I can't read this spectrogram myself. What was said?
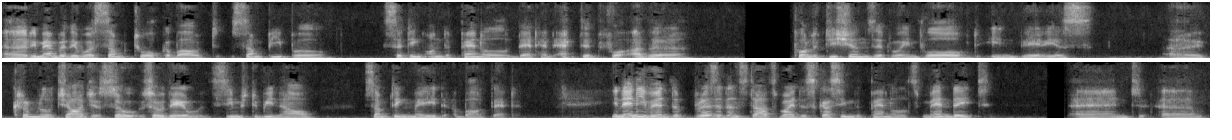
Uh, remember, there was some talk about some people sitting on the panel that had acted for other politicians that were involved in various uh, criminal charges. So, so there seems to be now something made about that. In any event, the president starts by discussing the panel's mandate and um,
